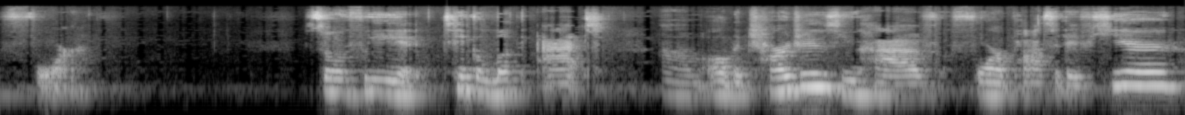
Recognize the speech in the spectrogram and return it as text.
a 4. So if we take a look at um, all the charges, you have 4 positive here,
